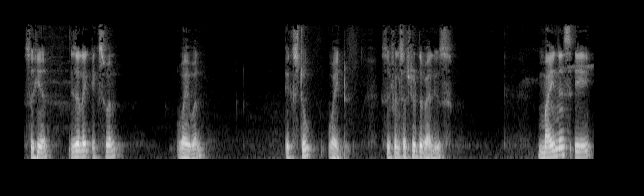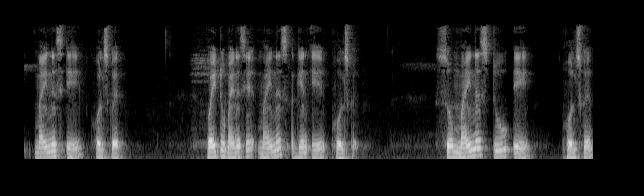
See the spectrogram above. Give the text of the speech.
So here these are like x1, y1, x2, y2. So if I'll substitute the values minus a minus a whole square y2 minus a minus again a whole square. So minus 2a whole square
